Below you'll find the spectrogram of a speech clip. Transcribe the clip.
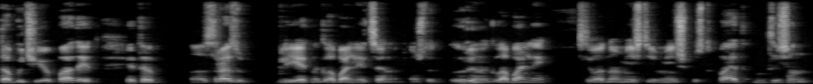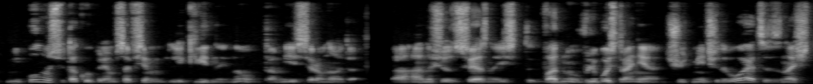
добыча ее падает, это а, сразу влияет на глобальные цены, потому что рынок глобальный, если в одном месте меньше поступает, ну, то есть он не полностью такой прям совсем ликвидный, но там есть все равно это, оно все связано. Если в, одну, в любой стране чуть меньше добывается, значит,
